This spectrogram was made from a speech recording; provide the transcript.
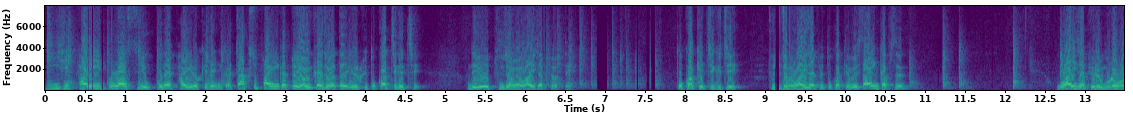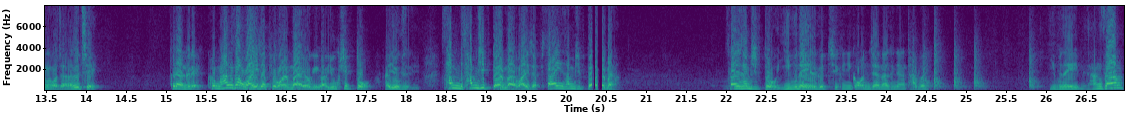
20파이 플러스 6분의 파이 이렇게 되니까 짝수 파이니까 또 여기까지 왔다. 이렇게 똑같지 그치? 근데 요 두 점의 y좌표 어때? 똑같겠지 그치? 두 점의 y좌표 똑같아. 왜 사인 값은 y좌표를 물어보는 거잖아 그치 안 그래? 그럼 항상 y좌표가 얼마야 여기가? 60도. 아 60, 3, 30도 얼마야 y좌표? 사인 30도 얼마야? 사인 30도. 2분의 1 그치? 그러니까 언제나 그냥 답은 2분의 1입니다. 항상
